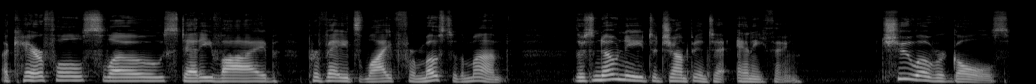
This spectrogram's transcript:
A careful, slow, steady vibe pervades life for most of the month. There's no need to jump into anything. Chew over goals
